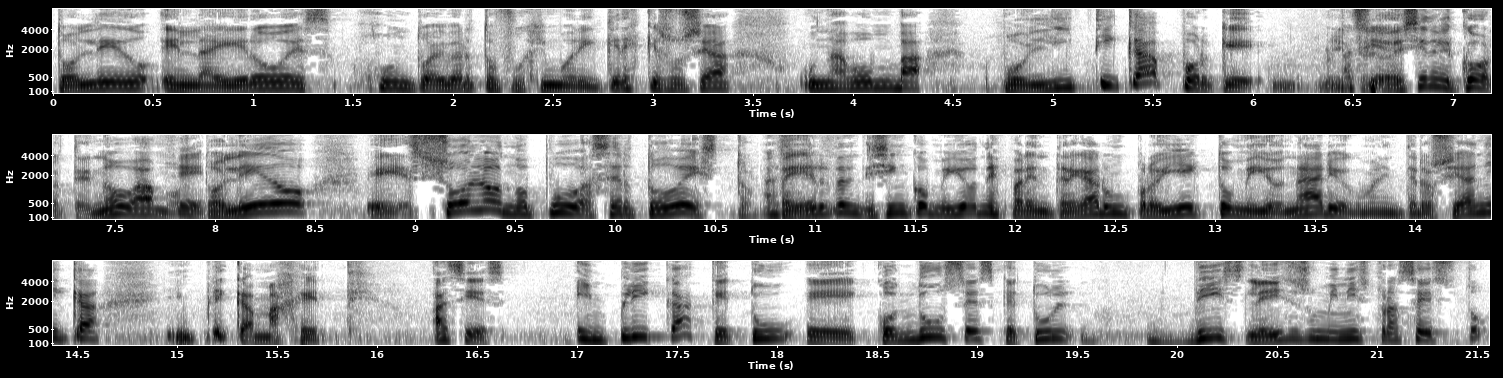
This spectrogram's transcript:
Toledo en la Heroes junto a Alberto Fujimori. ¿Crees que eso sea una bomba política? Porque, así lo decía en el corte, ¿no? Vamos, Toledo eh, solo no pudo hacer todo esto. Pedir 35 millones para entregar un proyecto millonario como la Interoceánica implica más gente. Así es implica que tú eh, conduces, que tú le dices un ministro haz esto,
